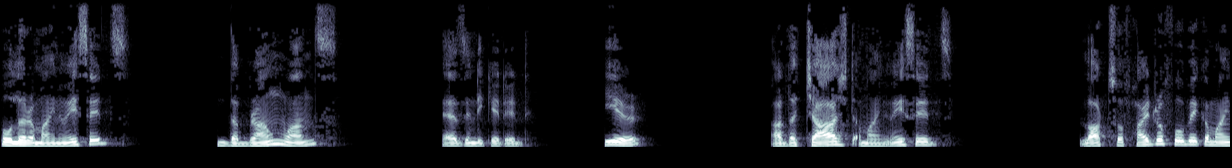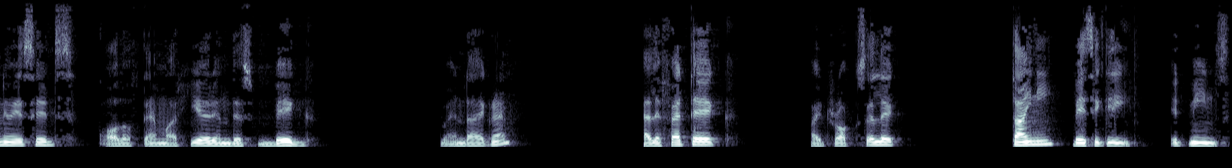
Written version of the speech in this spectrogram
polar amino acids, the brown ones, as indicated here, are the charged amino acids, lots of hydrophobic amino acids, all of them are here in this big Venn diagram. Aliphatic, hydroxylic, tiny, basically it means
